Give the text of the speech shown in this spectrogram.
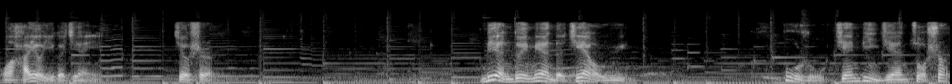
我还有一个建议，就是面对面的教育不如肩并肩做事儿。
